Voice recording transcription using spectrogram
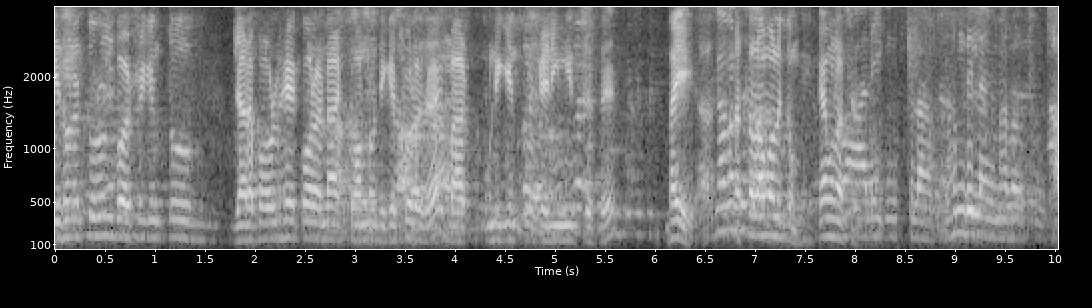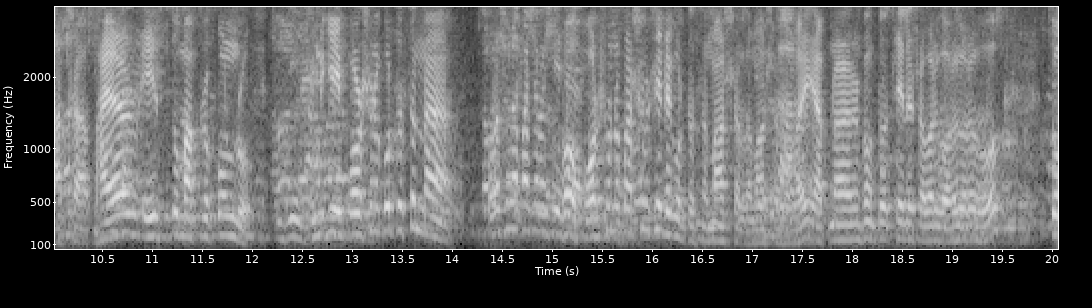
এই ধরনের তরুণ বয়সে কিন্তু যারা পড়ালেখা করে না একটু অন্যদিকে চলে যায় বাট উনি কিন্তু ট্রেনিং নিচ্ছে ভাই আসসালামু আলাইকুম কেমন আছেন? ওয়ালাইকুম আসসালাম আলহামদুলিল্লাহ ভালো আছি। আচ্ছা ভাইয়ার এজ তো মাত্র পনেরো। উনি আপনি কি পড়াশোনা করতেছেন না পড়াশোনার পাশাপাশি ও এটা পড়াশোনার পাশাপাশি এটা করতেছেন মার্শাল্লাহ মার্শাল্লাহ ভাই। আপনার মতো ছেলে সবার ঘরে ঘরে হোক। তো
